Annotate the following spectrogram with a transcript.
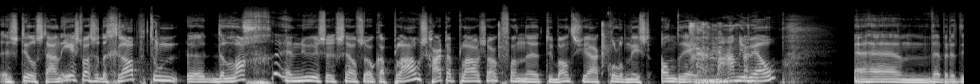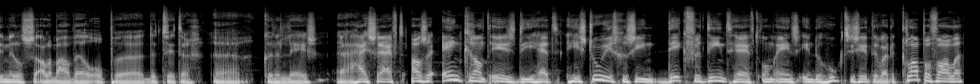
stilstaan. Eerst was er de grap, toen de lach en nu is er zelfs ook applaus, hard applaus ook van Tubantia-columnist André Manuel. Ehm, we hebben het inmiddels allemaal wel op de Twitter kunnen lezen. hij schrijft: Als er één krant is die het historisch gezien dik verdiend heeft om eens in de hoek te zitten waar de klappen vallen,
